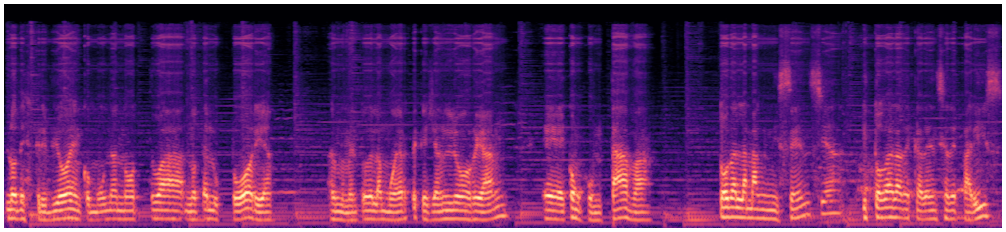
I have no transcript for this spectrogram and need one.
lo describió en como una nota, nota luctuoria al momento de la muerte que Jean Laurent conjuntaba toda la magnificencia y toda la decadencia de París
